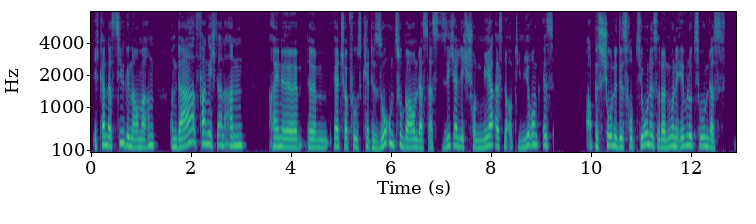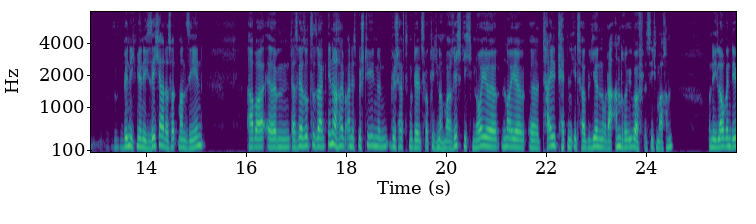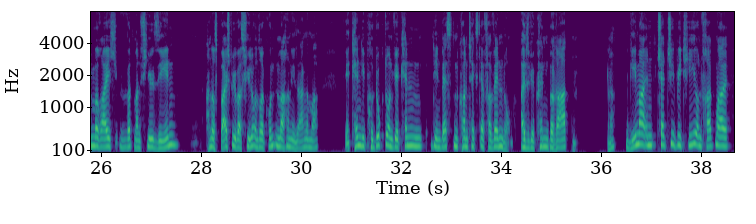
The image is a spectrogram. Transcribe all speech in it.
Ich kann das zielgenau machen und da fange ich dann an, eine ähm, Wertschöpfungskette so umzubauen, dass das sicherlich schon mehr als eine Optimierung ist, ob es schon eine Disruption ist oder nur eine Evolution, das bin ich mir nicht sicher, das wird man sehen. Aber ähm, das wäre sozusagen innerhalb eines bestehenden Geschäftsmodells wirklich nochmal richtig neue, neue äh, Teilketten etablieren oder andere überflüssig machen. Und ich glaube, in dem Bereich wird man viel sehen. Anderes Beispiel, was viele unserer Kunden machen, die sagen immer, wir kennen die Produkte und wir kennen den besten Kontext der Verwendung. Also wir können beraten. Ja? Geh mal in ChatGPT und frag mal,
